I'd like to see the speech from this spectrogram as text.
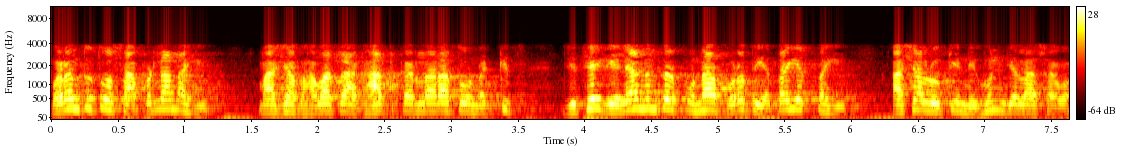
परंतु तो सापडला नाही. माझ्या भावाचा घात करणारा तो नक्कीच जिथे गेल्यानंतर पुन्हा परत येता येत नाही अशा लोकी निघून गेला असावा.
